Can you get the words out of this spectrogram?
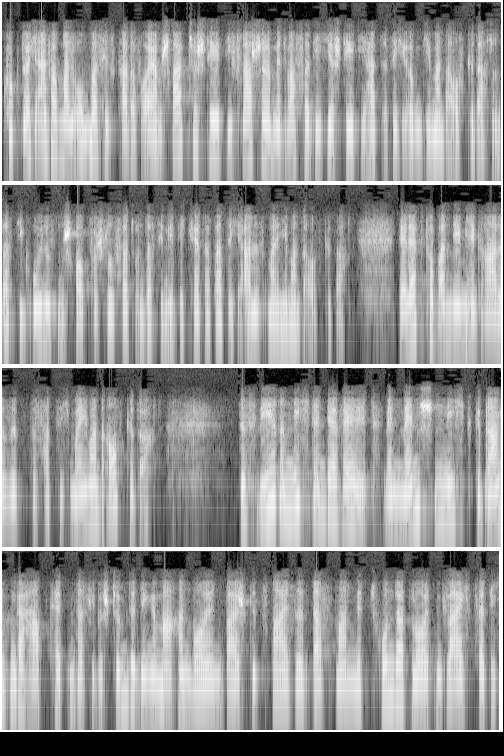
Guckt euch einfach mal um, was jetzt gerade auf eurem Schreibtisch steht. Die Flasche mit Wasser, die hier steht, die hat sich irgendjemand ausgedacht. Und dass die grünes einen Schraubverschluss hat und dass die ein Etikett hat, hat sich alles mal jemand ausgedacht. Der Laptop, an dem ihr gerade sitzt, das hat sich mal jemand ausgedacht. Das wäre nicht in der Welt, wenn Menschen nicht Gedanken gehabt hätten, dass sie bestimmte Dinge machen wollen, beispielsweise, dass man mit 100 Leuten gleichzeitig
